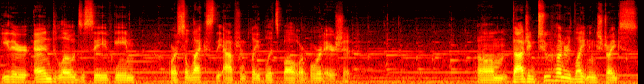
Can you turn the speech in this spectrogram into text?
either end loads a save game or selects the option play blitzball or board airship. Um, dodging 200 lightning strikes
